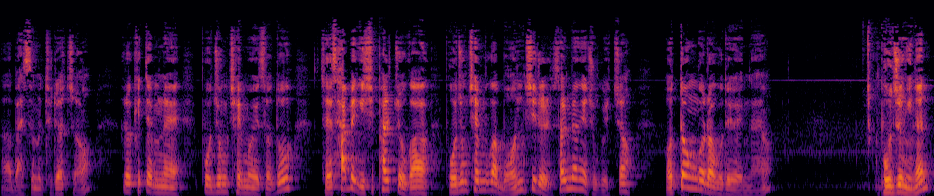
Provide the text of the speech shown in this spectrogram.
어, 말씀을 드렸죠. 그렇기 때문에 보증채무에서도 제 428조가 보증채무가 뭔지를 설명해 주고 있죠. 어떤 거라고 되어 있나요? 보증인은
